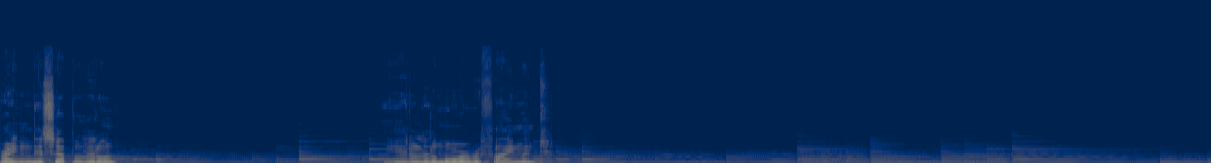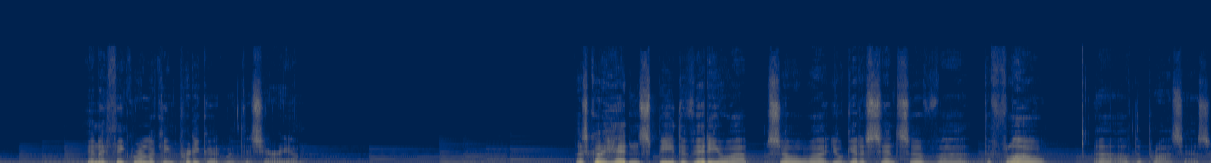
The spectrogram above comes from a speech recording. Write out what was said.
Brighten this up a little and a little more refinement. And I think we're looking pretty good with this area. Let's go ahead and speed the video up so uh, you'll get a sense of uh, the flow uh, of the process.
